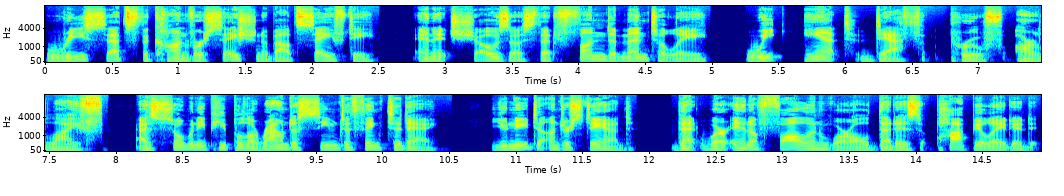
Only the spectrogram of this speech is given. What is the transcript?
resets the conversation about safety, and it shows us that fundamentally we can't death proof our life, as so many people around us seem to think today. You need to understand that we're in a fallen world that is populated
